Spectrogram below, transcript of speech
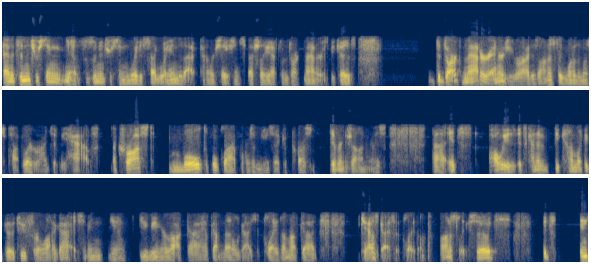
and it's an interesting. You know, this is an interesting way to segue into that conversation, especially after the Dark Matters, because the Dark Matter Energy Ride is honestly one of the most popular rides that we have across multiple platforms of music across different genres. Uh, it's always it's kind of become like a go-to for a lot of guys. I mean, you know, you being a rock guy, I've got metal guys that play them. I've got jazz guys that play them. Honestly, so it's it's in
